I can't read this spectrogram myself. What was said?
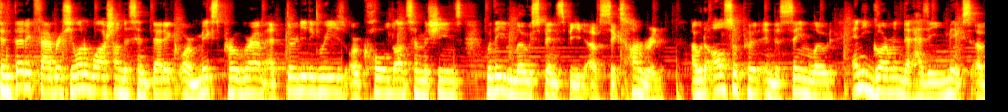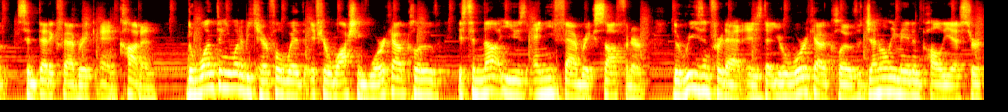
Synthetic fabrics, you want to wash on the synthetic or mixed program at 30 degrees or cold on some machines with a low spin speed of 600. I would also put in the same load any garment that has a mix of synthetic fabric and cotton. The one thing you want to be careful with if you're washing workout clothes is to not use any fabric softener. The reason for that is that your workout clothes, generally made in polyester,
